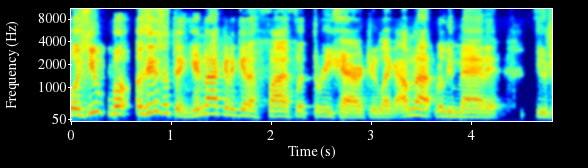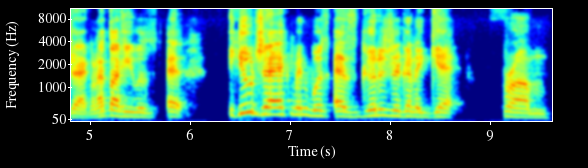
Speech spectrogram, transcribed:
Well, Hugh. But here's the thing: you're not going to get a five foot three character. Like I'm not really mad at Hugh Jackman. I thought he was. At, Hugh Jackman was as good as you're going to get from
